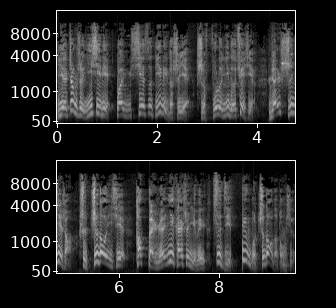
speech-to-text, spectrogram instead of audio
也正是一系列关于歇斯底里的实验，使弗洛伊德确信人实际上是知道一些他本人一开始以为自己并不知道的东西的。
